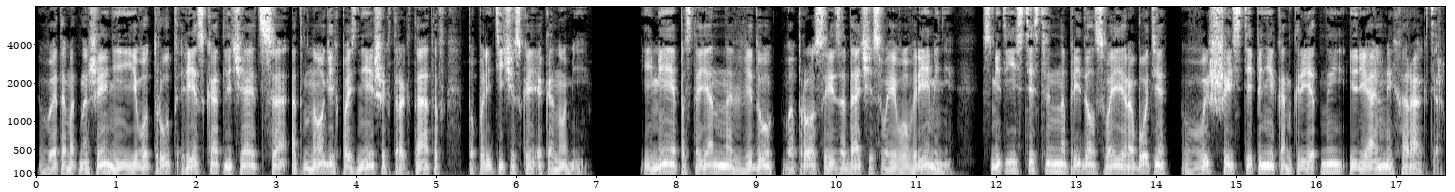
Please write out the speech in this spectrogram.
В этом отношении его труд резко отличается от многих позднейших трактатов по политической экономии. Имея постоянно в виду вопросы и задачи своего времени – Смит, естественно, придал своей работе в высшей степени конкретный и реальный характер.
